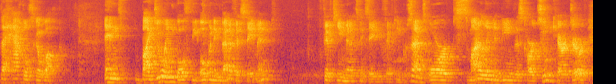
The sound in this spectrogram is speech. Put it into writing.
the hackles go up. And by doing both the opening benefit statement, 15 minutes can save you 15%, or smiling and being this cartoon character of,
